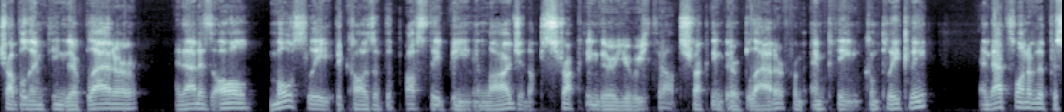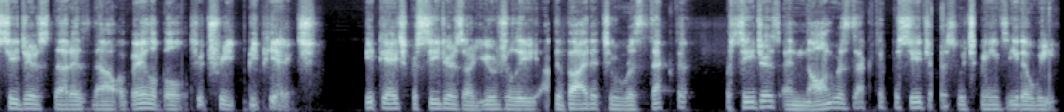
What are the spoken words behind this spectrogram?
trouble emptying their bladder. And that is all mostly because of the prostate being enlarged and obstructing their urethra, obstructing their bladder from emptying completely. And that's one of the procedures that is now available to treat BPH. BPH procedures are usually uh, divided to resective procedures and non resective procedures, which means either we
